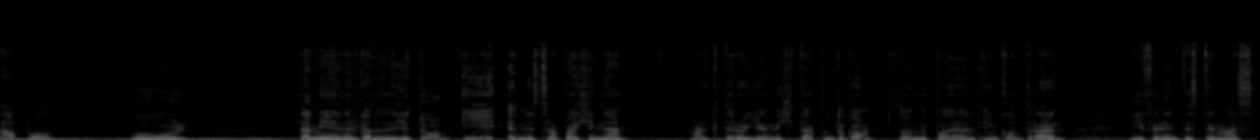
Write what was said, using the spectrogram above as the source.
Apple, Google, también en el canal de YouTube y en nuestra página marquetero-digital.com, donde podrán encontrar diferentes temas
